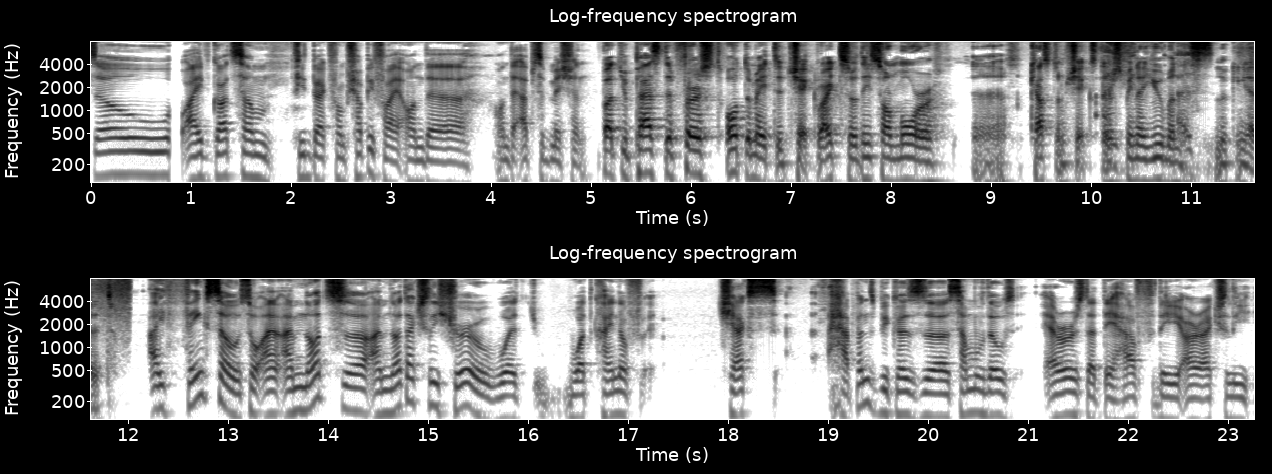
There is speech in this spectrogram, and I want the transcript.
So I've got some feedback from Shopify on the on the app submission. But you passed the first automated check, right? So these are more uh, custom checks. There's I, been a human as, looking at it. I think so. So I, am not. Uh, I'm not actually sure what what kind of checks happened because uh, some of those errors that they have, they are actually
